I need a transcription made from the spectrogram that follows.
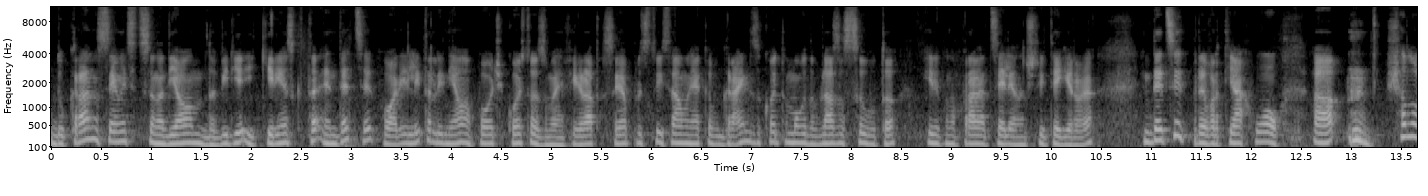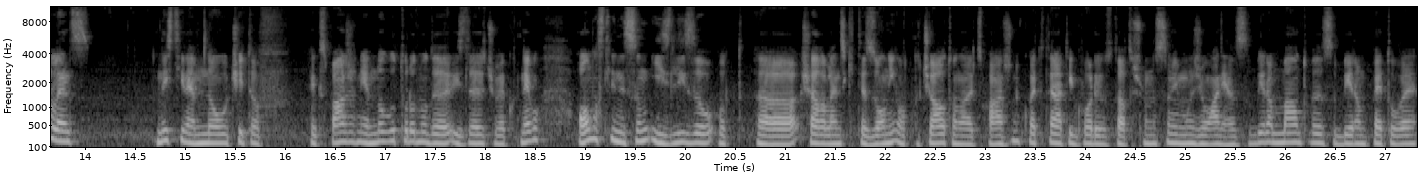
до края на седмицата се надявам да видя и that's it, Влади. Литерали няма повече кой за мен в играта. Сега предстои само някакъв грайнд, за който мога да вляза събота и да го направя целия на четирите героя. It, превъртях. Uh, Shadowlands наистина е много читав и е много трудно да излезе човек от него. Honestly не съм излизал от uh, Shadowlandските зони от началото на експанжена, което трябва да ти говори достатъчно. Не съм имал желание да събирам маунтове, да събирам петове,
